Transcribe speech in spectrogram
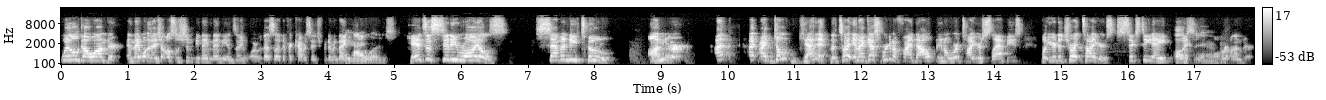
will go under, and they they also shouldn't be named the Indians anymore. But that's a different conversation for a different day. The I words. Kansas City Royals, seventy-two under. under. I, I, I don't get it. The t- and I guess we're gonna find out. You know, we're Tiger slappies, but your Detroit Tigers, sixty-eight oh, yeah. over under.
